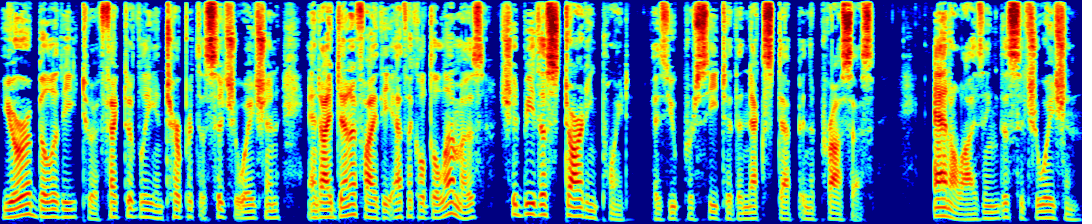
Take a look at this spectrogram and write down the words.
Your ability to effectively interpret the situation and identify the ethical dilemmas should be the starting point as you proceed to the next step in the process, analyzing the situation.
